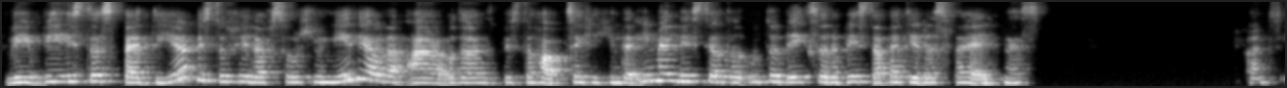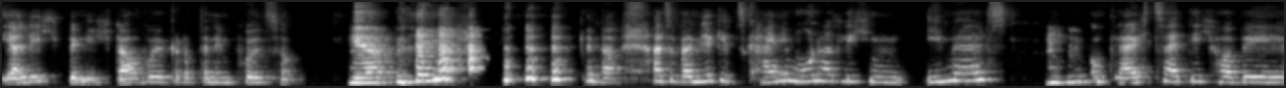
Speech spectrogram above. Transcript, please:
Wie, wie ist das bei dir? Bist du viel auf Social Media oder, äh, oder bist du hauptsächlich in der E-Mail-Liste oder unterwegs oder wie ist da bei dir das Verhältnis? Ganz ehrlich, bin ich da, wo ich gerade den Impuls habe. Ja. genau. Also bei mir gibt es keine monatlichen E-Mails mhm. und gleichzeitig habe ich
